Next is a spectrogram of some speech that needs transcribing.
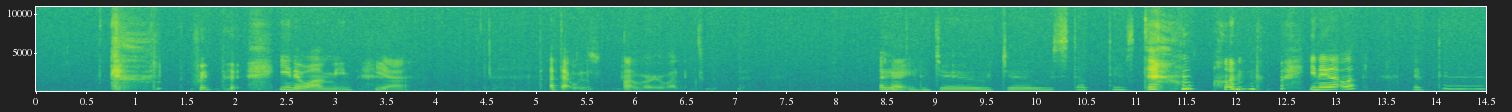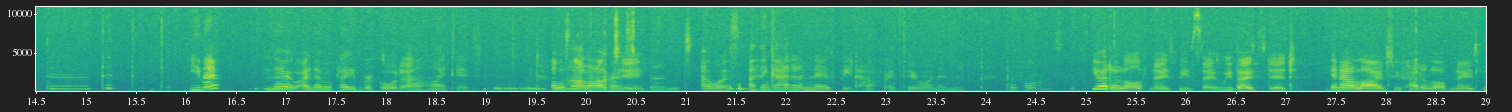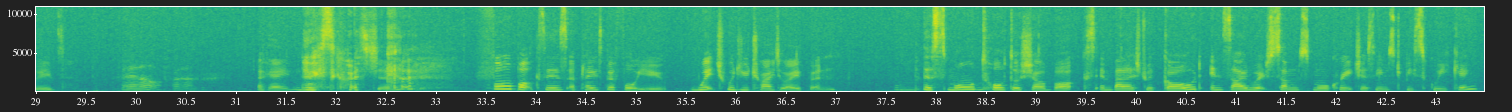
with the. You know what I mean. Yeah. That was not very well. Okay. The Jojo stubbed his toe on. You know that one? You know? No, I never played recorder. Oh, I did. I wasn't allowed to. I was. I think I had a nosebleed halfway through one of the performances. You had a lot of nosebleeds though. We both did. In our lives, we've had a lot of nosebleeds. They're not fun. Okay, next question. Four boxes are placed before you. Which would you try to open? The small tortoiseshell box embellished with gold, inside which some small creature seems to be squeaking.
